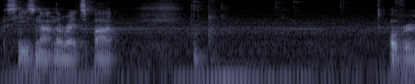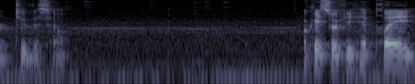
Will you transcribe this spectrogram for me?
because he's not in the right spot over to this hill. Okay, so if you hit play,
